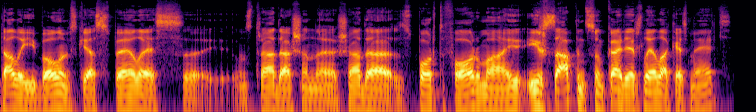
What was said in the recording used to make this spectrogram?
dalība Olimpiskajās spēlēs un strādāšana šādā sporta formā ir sapnis un karjeras lielākais mērķis?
